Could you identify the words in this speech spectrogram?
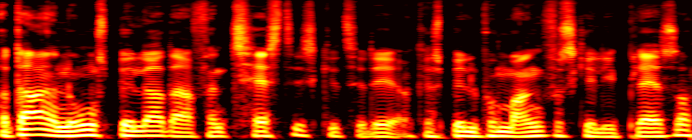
Og der er nogle spillere, der er fantastiske til det og kan spille på mange forskellige pladser.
